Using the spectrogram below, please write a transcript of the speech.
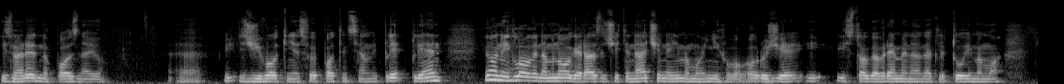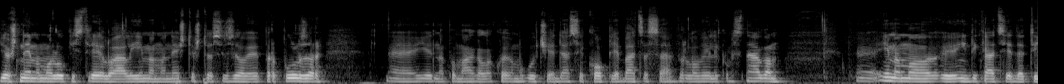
izvanredno poznaju e, životinje, svoj potencijalni plijen i oni ih love na mnoge različite načine, imamo i njihovo oružje iz toga vremena, dakle tu imamo, još nemamo luk i strelu, ali imamo nešto što se zove propulzor, jedno pomagalo koje omogućuje da se koplje baca sa vrlo velikom snagom. imamo indikacije da ti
